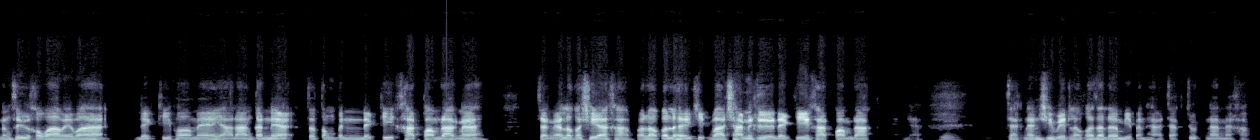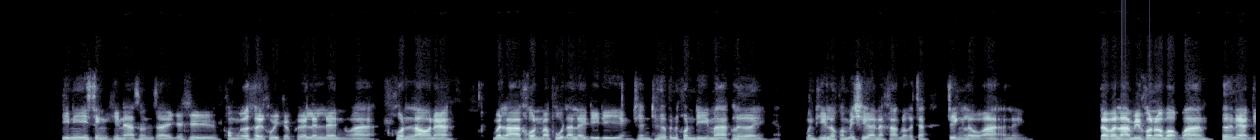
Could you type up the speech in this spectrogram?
หนังสือเขาว่าไว้ว่าเด็กที่พ่อแม่หย่าร้างกันเนี่ย จะต้องเป็นเด็กที่ขาดความรักนะ จากนั้นเราก็เชื่อครับแล้วเราก็เลยคิดว่าฉันคือเด็กที่ขาดความรักอย่างเงี้ยอืมจากนั้นชีวิตเราก็จะเริ่มมีปัญหาจากจุดนั้นนะครับ ทีนี้สิ่งที่น่าสนใจก็คือ ผมก็เคยคุยกับเพื่อนเล่นๆว่า คนเรานะ เวลาคนมาพูดอะไรดีๆ อย่างเช่นเธอเป็นคนดีมากเลยอย่างเงี้ยบางทีเราก็ไม่เชื่อนะครับ เราก็จะจริงเหรอวะอะไรอย่างเงี้ยแต่เวลามีคนมาบอกว่าเธอเนี่ยจ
